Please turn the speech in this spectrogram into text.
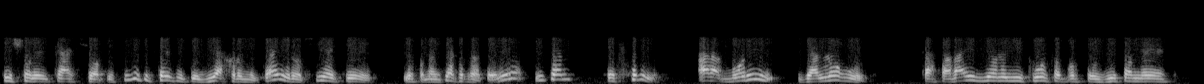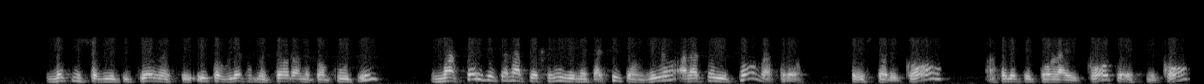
φυσιολογικά αξιόπιστη γιατί ξέρετε ότι διαχρονικά η Ρωσία και η Οθωμανική Αυτοκρατορία ήταν εχθροί. Άρα μπορεί για λόγους καθαρά ιδεολογικούς όπως το ζήσαμε με την Σοβιετική Ένωση ή το βλέπουμε τώρα με τον Πούτιν, να παίζεται ένα παιχνίδι μεταξύ των δύο, αλλά το υπόβαθρο, το ιστορικό, αν θέλετε το λαϊκό, το εθνικό,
